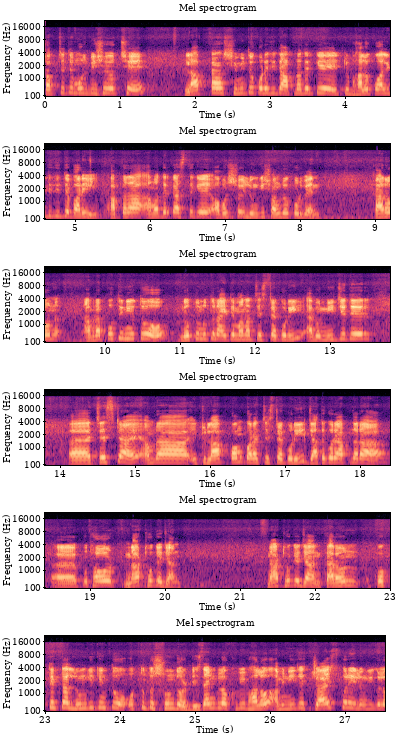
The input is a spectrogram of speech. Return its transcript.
সবচেয়ে মূল বিষয় হচ্ছে, লাভটা সীমিত করে যদি আপনাদেরকে একটু ভালো কোয়ালিটি দিতে পারি, আপনারা আমাদের কাছ থেকে অবশ্যই লুঙ্গি সংগ্রহ করবেন। কারণ আমরা প্রতিনিয়ত নতুন নতুন আইটেম আনার চেষ্টা করি এবং নিজেদের চেষ্টায় আমরা একটু লাভ কম করার চেষ্টা করি, যাতে করে আপনারা কোথাও না ঠকে যান। না ঠকে যান, কারণ প্রত্যেকটা লুঙ্গি কিন্তু অত্যন্ত সুন্দর, ডিজাইনগুলো খুবই ভালো। আমি নিজে চয়েস করে এই লুঙ্গিগুলো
